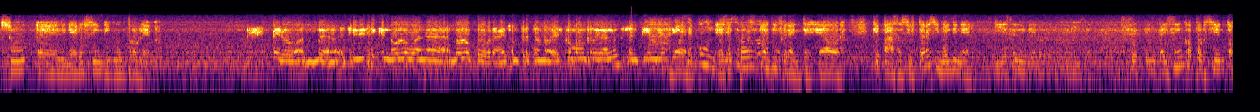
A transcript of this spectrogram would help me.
su eh, dinero sin ningún problema. Pero bueno, si dice que no lo van a, no lo cobran, es un préstamo, es como un regalo, ¿se entiende Ah, así? ese punto, ese ese punto punto. es diferente. Ahora, ¿qué pasa? Si usted recibió el dinero y ese dinero lo utiliza 75%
